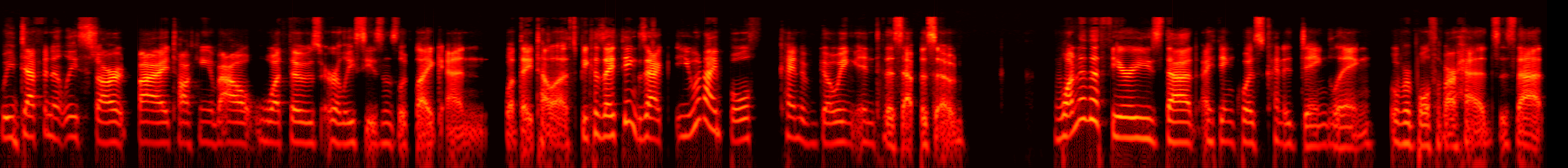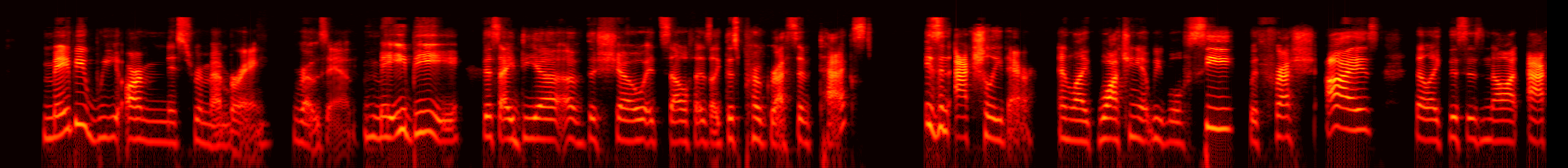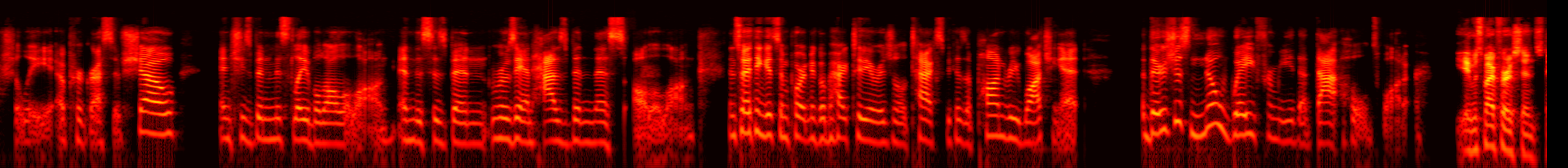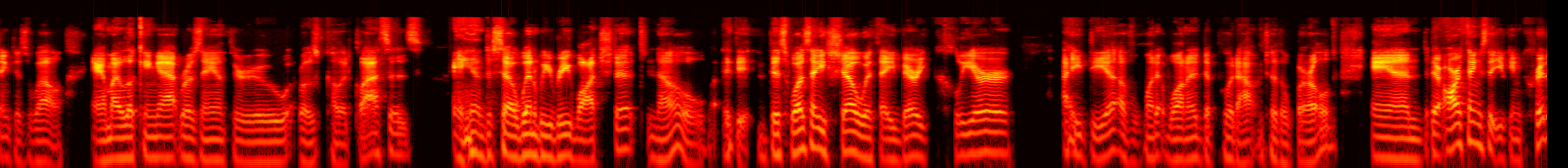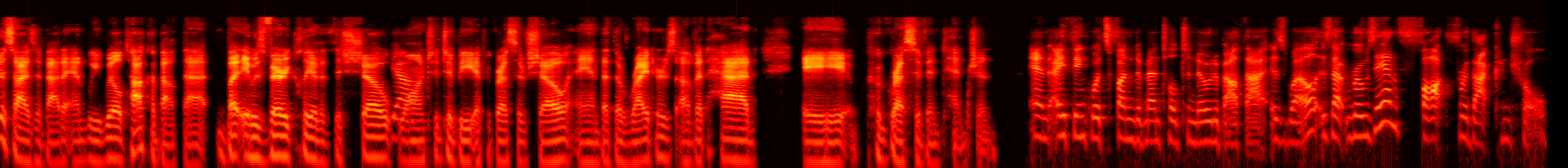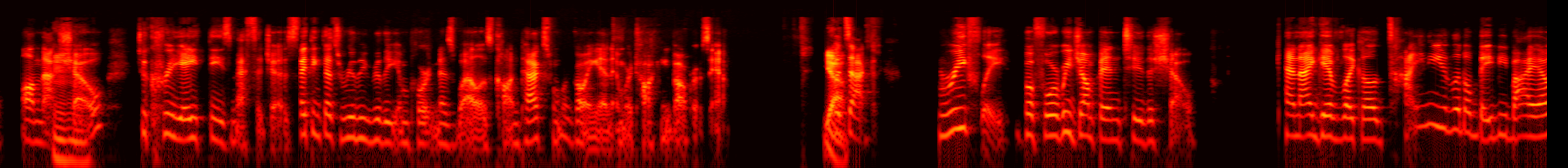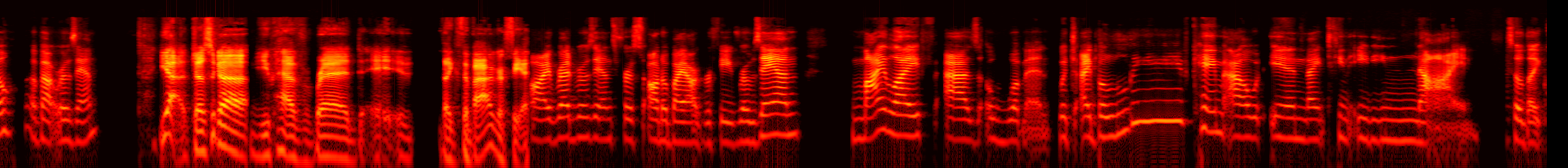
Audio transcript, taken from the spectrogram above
we definitely start by talking about what those early seasons look like and what they tell us. Because I think, Zach, you and I both kind of going into this episode, one of the theories that I think was kind of dangling over both of our heads is that maybe we are misremembering Roseanne. Maybe this idea of the show itself as like this progressive text isn't actually there. And like watching it, we will see with fresh eyes that like this is not actually a progressive show. And she's been mislabeled all along. And this has been, Roseanne has been this all along. And so I think it's important to go back to the original text because upon rewatching it, there's just no way for me that that holds water. it was my first instinct as well. Am I looking at Roseanne through rose colored glasses? And so when we rewatched it, no, it, this was a show with a very clear idea of what it wanted to put out into the world. And there are things that you can criticize about it, and we will talk about that. But it was very clear that this show Yeah. wanted to be a progressive show and that the writers of it had a progressive intention. And I think what's fundamental to note about that as well is that Roseanne fought for that control on that Mhm. show to create these messages. I think that's really, really important as well as context when we're going in and we're talking about Roseanne. Yeah. But Zach, briefly before we jump into the show, can I give like a tiny little baby bio about Roseanne? Yeah, Jessica, you have read a, like the biography. I read Roseanne's first autobiography, Roseanne, My Life as a Woman, which I believe came out in 1989. So, like,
